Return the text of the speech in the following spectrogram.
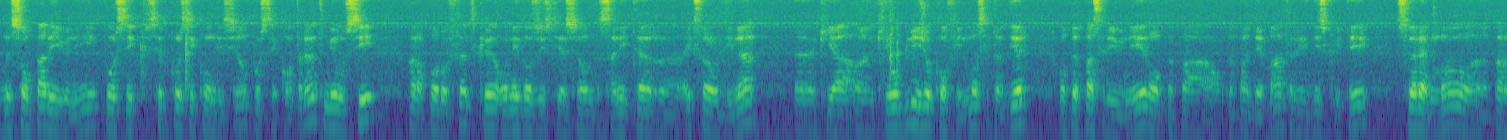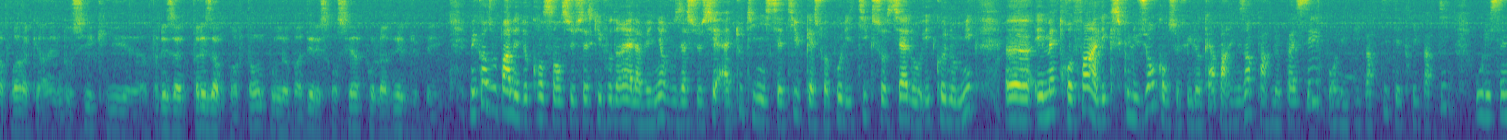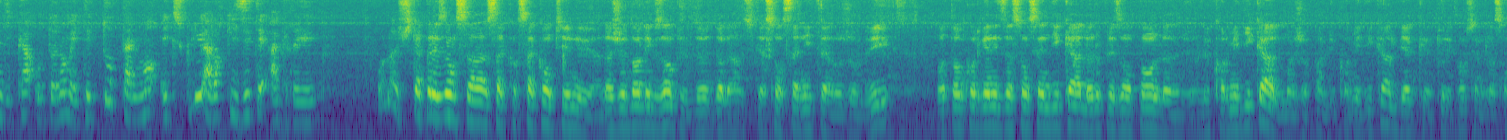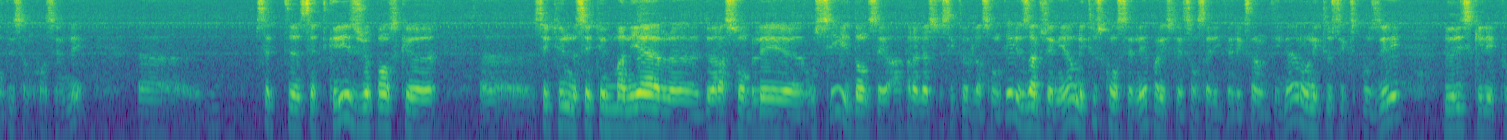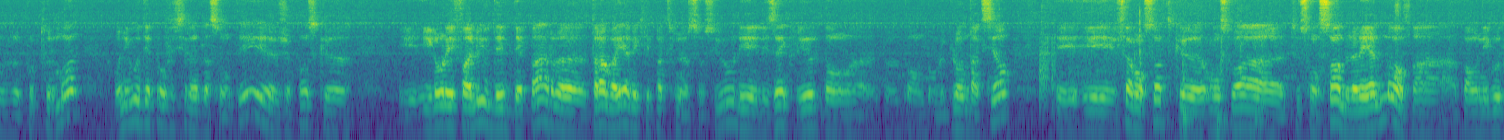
ne sont pas réunies pour ces, pour ces conditions, pour ces contraintes, mais aussi par rapport au fait qu'on est dans une situation sanitaire extraordinaire qui, a, qui oblige au confinement, c'est-à-dire on ne peut pas se réunir, on ne peut pas débattre et discuter sereinement euh, par rapport à un dossier qui est très, important, pour ne pas dire essentiel pour l'avenir du pays. Mais quand vous parlez de consensus, est-ce qu'il faudrait à l'avenir vous associer à toute initiative, qu'elle soit politique, sociale ou économique, euh, et mettre fin à l'exclusion, comme ce fut le cas par exemple par le passé pour les bipartites et tripartites, où les syndicats autonomes étaient totalement exclus alors qu'ils étaient agréés? Voilà, jusqu'à présent, ça, ça, ça, continue. Là, je donne l'exemple de, la situation sanitaire aujourd'hui en tant qu'organisation syndicale représentant le, corps médical, moi je parle du corps médical, bien que tous les professionnels de la santé sont concernés, euh, cette, crise, je pense que euh, c'est une, une manière euh, de rassembler aussi, donc à travers ce secteur de la santé, les Algériens, on est tous concernés par une situation sanitaire extraordinaire, on est tous exposés, le risque il est pour, pour tout le monde. Au niveau des professionnels de la santé, je pense que il aurait fallu dès le départ euh, travailler avec les partenaires sociaux, les, inclure dans, euh, le plan d'action et, faire en sorte qu'on soit euh, tous ensemble réellement, pas, au niveau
